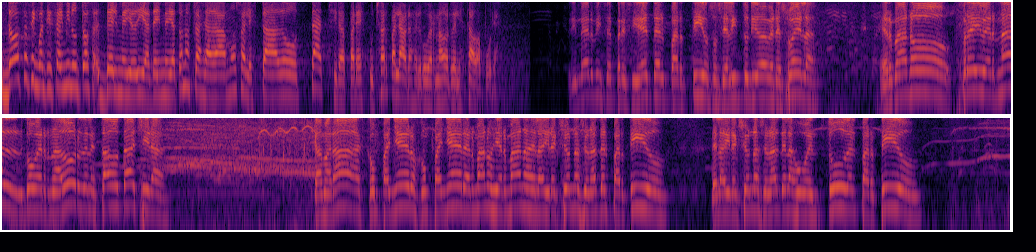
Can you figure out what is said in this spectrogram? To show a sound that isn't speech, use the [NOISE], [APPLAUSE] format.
12.56 minutos del mediodía. De inmediato nos trasladamos al estado Táchira para escuchar palabras del gobernador del estado Apure. Primer vicepresidente del Partido Socialista Unido de Venezuela, hermano Frei Bernal, gobernador del estado Táchira, camaradas, compañeros, compañeras, hermanos y hermanas de la Dirección Nacional del Partido, de la Dirección Nacional de la Juventud del Partido,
